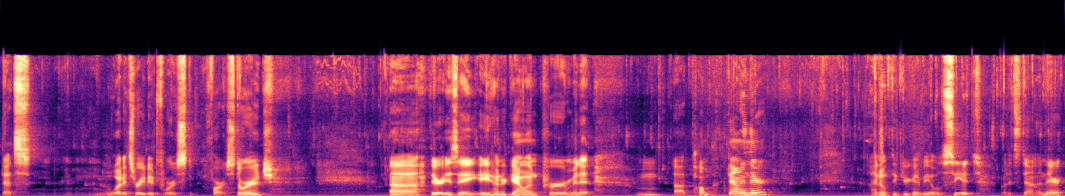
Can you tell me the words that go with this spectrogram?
that's what it's rated for as far as storage. Uh, there is a 800 gallon per minute mm, uh, pump down in there. I don't think you're going to be able to see it, but it's down in there.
